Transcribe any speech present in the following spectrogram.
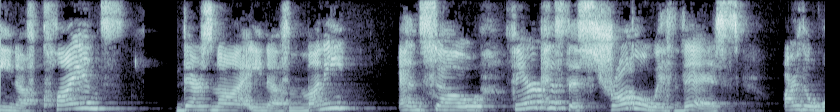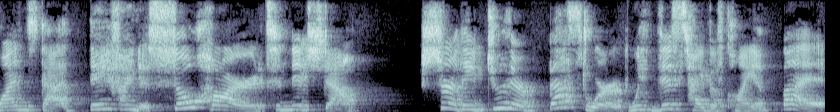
enough clients. There's not enough money. And so therapists that struggle with this are the ones that they find it so hard to niche down. Sure, they do their best work with this type of client, but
